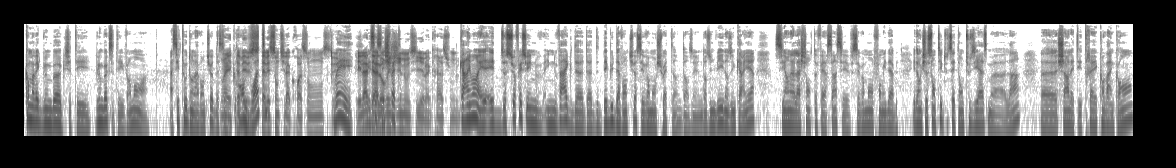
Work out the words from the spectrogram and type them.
comme avec Bloomberg, j'étais Bloomberg, c'était vraiment euh, assez tôt dans l'aventure de cette Ouais, grande t'avais, boîte. t'avais senti la croissance. Et, Ouais. et là, t'es à l'origine aussi à la création. Carrément, et, et de surfer sur une, une vague de, de, de début d'aventure, c'est vraiment chouette hein, dans une, dans une vie, dans une carrière. Si on a la chance de faire ça, c'est c'est vraiment formidable. Et donc, je sentais tout cet enthousiasme euh, là. Euh, Charles était très convaincant.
